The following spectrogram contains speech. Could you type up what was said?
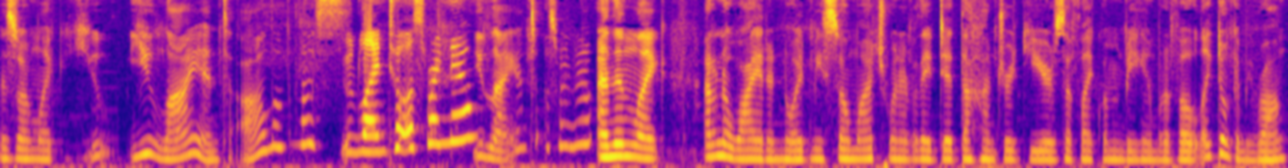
and so i'm like you you lying to all of us You lying to us right now? you lying to us right now? And then like I don't know why it annoyed me so much whenever they did the hundred years of like women being able to vote. Like don't get me wrong,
